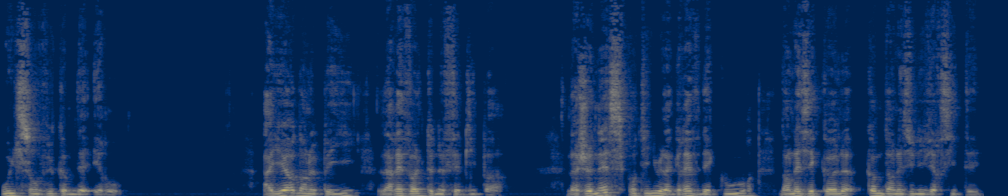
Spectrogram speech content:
où ils sont vus comme des héros. Ailleurs dans le pays, la révolte ne faiblit pas. La jeunesse continue la grève des cours, dans les écoles comme dans les universités.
